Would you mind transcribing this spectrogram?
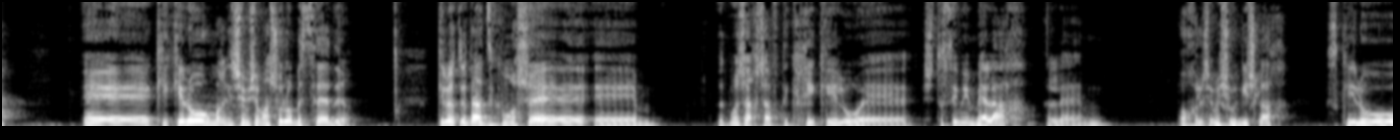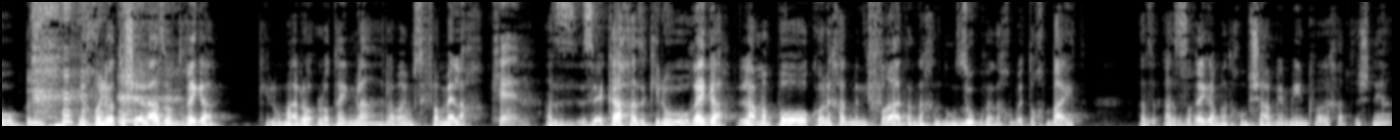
אה, כי כאילו מרגישים שמשהו לא בסדר. כאילו את יודעת זה כמו ש... אה, זה כמו שעכשיו תקחי כאילו אה, שתשימי מלח על אה, אוכל שמישהו הגיש לך אז כאילו יכול להיות השאלה הזאת רגע כאילו מה לא, לא טעים לה? למה היא מוסיפה מלח? כן. אז זה ככה זה כאילו רגע למה פה כל אחד בנפרד? אנחנו זוג ואנחנו בתוך בית. אז, אז רגע מה אנחנו משעממים כבר אחד את השנייה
